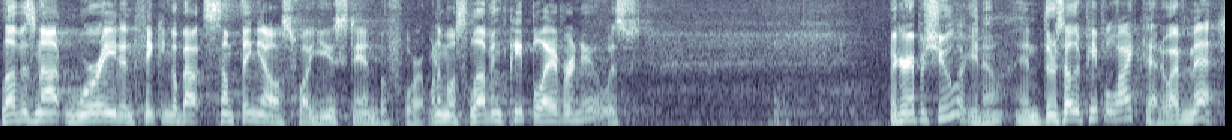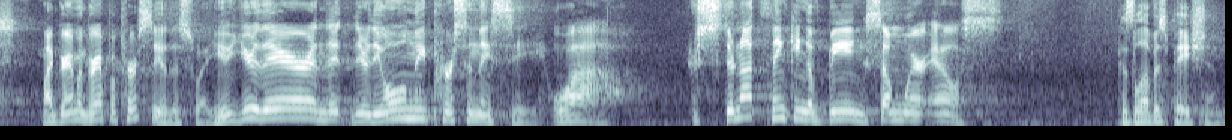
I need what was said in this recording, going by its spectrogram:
Love is not worried and thinking about something else while you stand before it. One of the most loving people I ever knew was my grandpa Schuller, you know, and there's other people like that who I've met. My grandma and grandpa Percy are this way. You, are there and they're the only person they see. Wow. They're, they're not thinking of being somewhere else because love is patient.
